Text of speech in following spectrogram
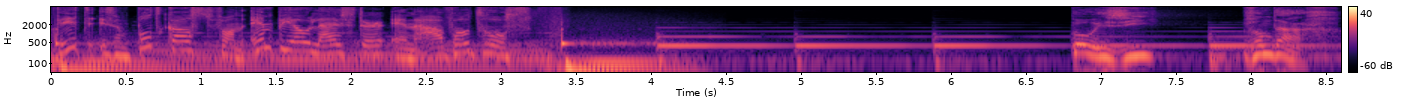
Dit is een podcast van NPO Luister en Avo Tros. Poëzie vandaag.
